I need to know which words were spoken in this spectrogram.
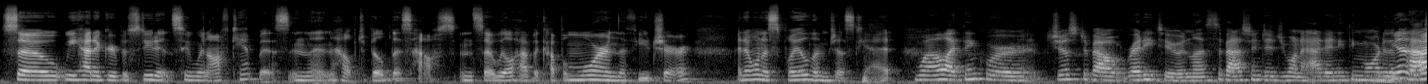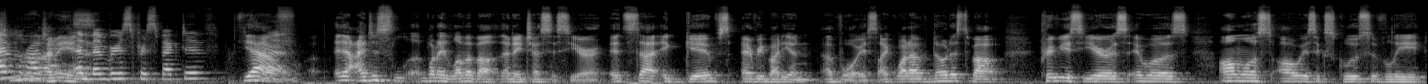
So we had a group of students who went off campus and then helped build this house. And so we'll have a couple more in the future. I don't want to spoil them just yet. Well, I think we're just about ready to. Unless Sebastian, did you want to add anything more to the yeah, past I'm, project? I mean, a member's perspective. Yeah. yeah. I just what I love about NHS this year, it's that it gives everybody an, a voice. Like what I've noticed about previous years, it was almost always exclusively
